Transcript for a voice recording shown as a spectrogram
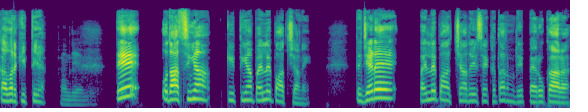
ਕਵਰ ਕੀਤੇ ਆ। ਹਾਂਜੀ ਹਾਂਜੀ। ਤੇ ਉਦਾਸੀਆਂ ਕੀਤੀਆਂ ਪਹਿਲੇ ਪਾਤਸ਼ਾਹ ਨੇ। ਤੇ ਜਿਹੜੇ ਪਹਿਲੇ ਪਾਤਸ਼ਾਹ ਦੇ ਸਿੱਖ ਧਰਮ ਦੇ ਪੈਰੋਕਾਰ ਆ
